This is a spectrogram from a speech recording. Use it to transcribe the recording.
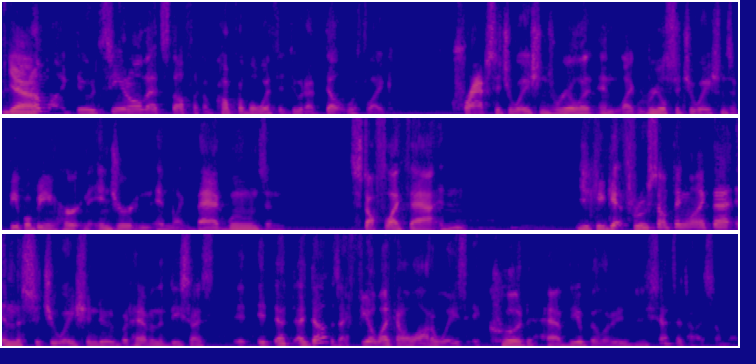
And yeah, I'm like, dude, seeing all that stuff, like I'm comfortable with it, dude. I've dealt with like crap situations, real and like real situations of people being hurt and injured and, and like bad wounds and stuff like that. And you could get through something like that in the situation, dude. But having the desens, it, it it does. I feel like in a lot of ways it could have the ability to desensitize somebody.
